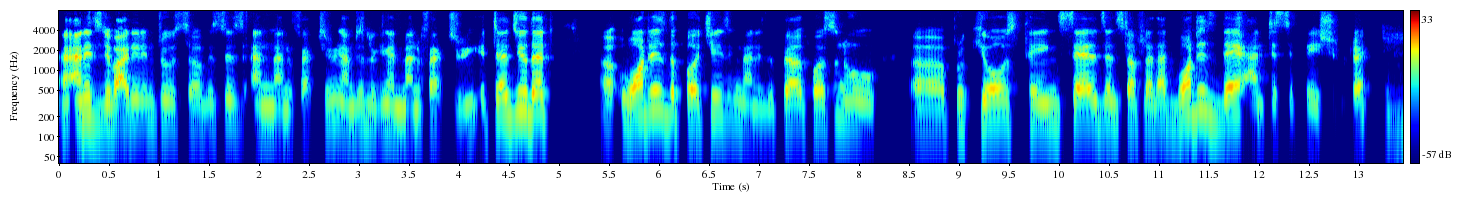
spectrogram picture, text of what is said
and it's divided into services and manufacturing. I'm just looking at manufacturing. It tells you that uh, what is the purchasing manager, the person who uh, procures things, sells, and stuff like that. What is their anticipation, right? Mm-hmm.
